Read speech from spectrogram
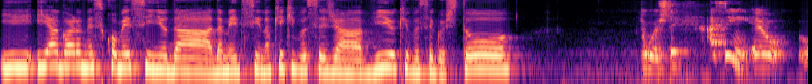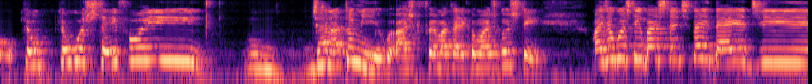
E, e agora, nesse comecinho da, da medicina, o que, que você já viu, que você gostou? Eu gostei. Assim, eu, o que eu, que eu gostei foi de anatomia. Acho que foi a matéria que eu mais gostei. Mas eu gostei bastante da ideia de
